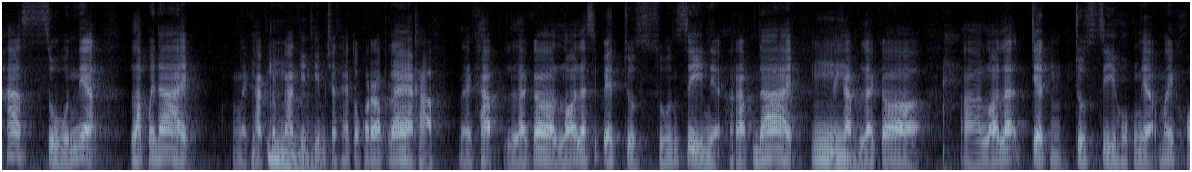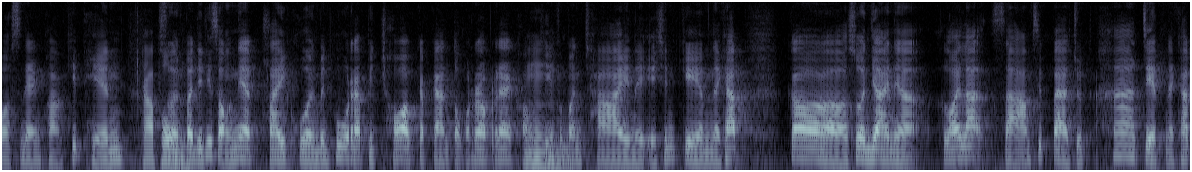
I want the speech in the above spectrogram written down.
81.50 เนี่ยรับไม่ได้ นะครับกับการที่ทีมชาติไทยตกรอบแรกครับนะครับแล้วก็ร้อยละ11.04เนี่ยรับได้อืมนะครับแล้วก็อ่าร้อยละ 7.46เนี่ยไม่ขอแสดงความคิดเห็นครับผมส่วนประเด็นที่2เนี่ยใครควรเป็นผู้รับผิดชอบกับการตกรอบแรกของอืมทีมฟุตบอลชายในเอเชียนเกมนะครับก็ส่วนใหญ่เนี่ยร้อยละ 38.57 นะครับ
